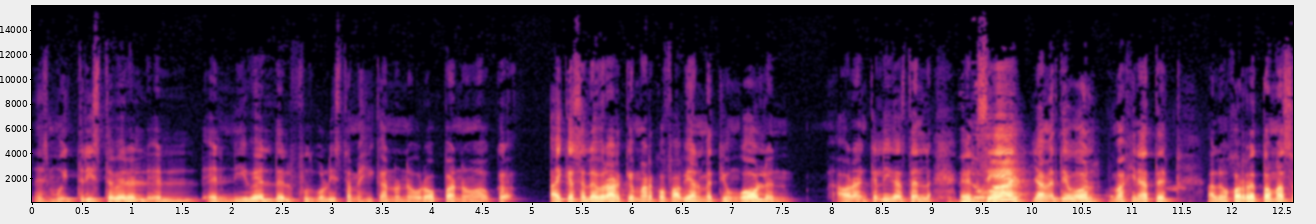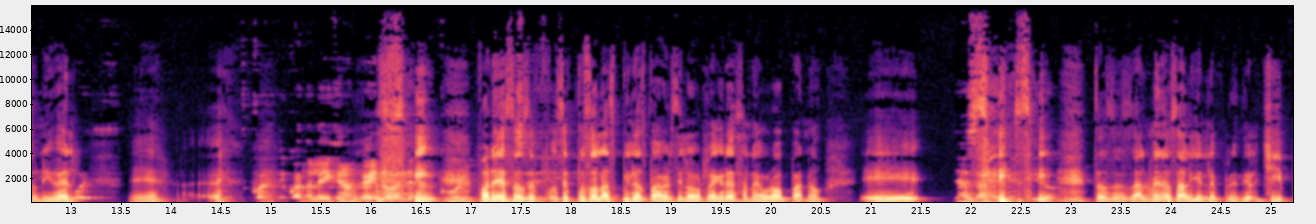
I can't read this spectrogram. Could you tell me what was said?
Es muy triste ver el, el, nivel del futbolista mexicano en Europa, ¿no? Hay que celebrar que Marco Fabián metió un gol. En, ¿Ahora en qué liga está? En, en sí, ya metió gol. Imagínate, a lo mejor retoma su nivel. ¿eh? Cuando, le dijeron que ahí no venden alcohol, Por eso se, se, puso las pilas para ver si lo regresan a Europa, ¿no? Eh, ya sabes, sí, sí. Entonces, al menos alguien le prendió el chip.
